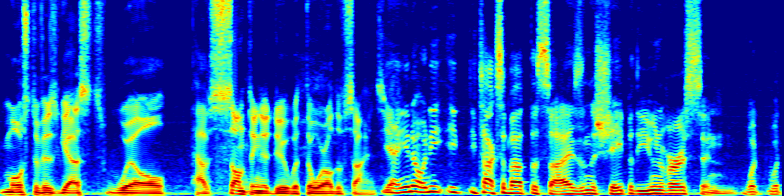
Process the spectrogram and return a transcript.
most of his guests will have something to do with the world of science. Yeah, you know, and he, he, he talks about the size and the shape of the universe and what, what,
